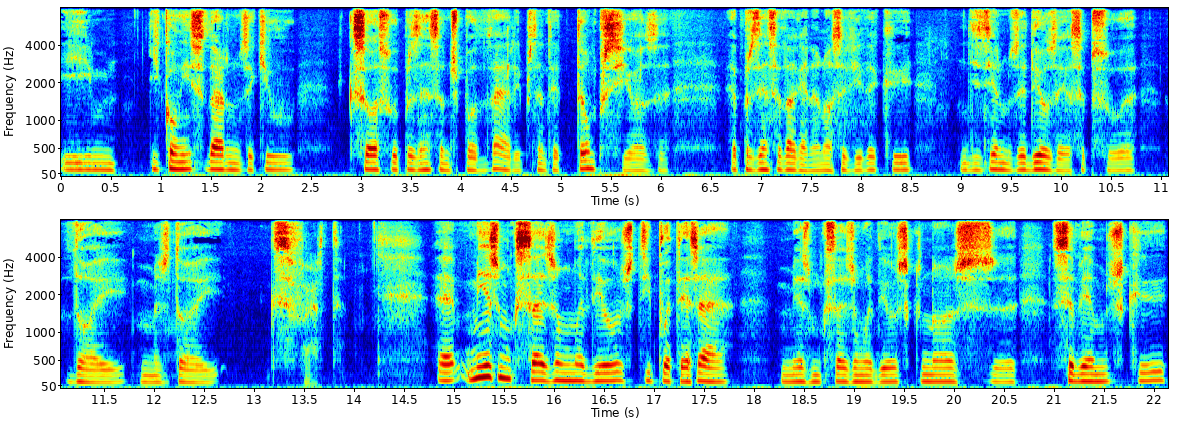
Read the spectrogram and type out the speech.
e, e com isso dar-nos aquilo que só a sua presença nos pode dar. E portanto é tão preciosa a presença de alguém na nossa vida que dizermos adeus a essa pessoa dói, mas dói que se farta. Eh, mesmo que seja um adeus tipo até já, mesmo que seja um adeus que nós uh, sabemos que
